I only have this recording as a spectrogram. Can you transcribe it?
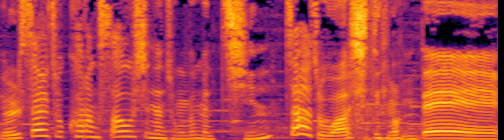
10살 조카랑 싸우시는 정도면 진짜 좋아하시는 건데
